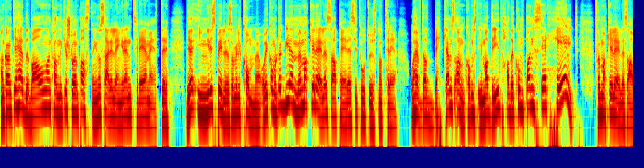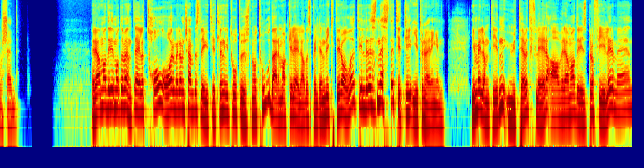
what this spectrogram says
Han kan ikke heade ballen, han kan ikke slå en pasning noe særlig lenger enn tre meter. Vi har yngre spillere som vil komme, og vi kommer til å glemme Makelele, sa Perez i 2003, og hevde at Beckhams ankomst i Madrid hadde kompensert helt for Makeleles avskjed. Real Madrid måtte vente hele tolv år mellom Champions League-tittelen i 2002, der Makelele hadde spilt en viktig rolle, til deres neste tittel i turneringen. I mellomtiden uthevet flere av Real Madrids profiler med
